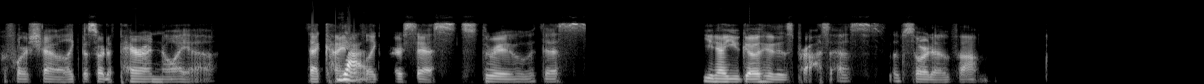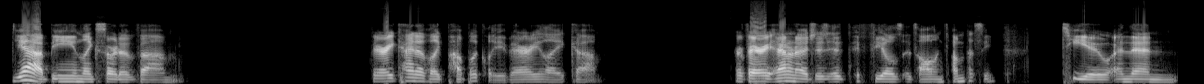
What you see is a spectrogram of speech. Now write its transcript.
before show, like the sort of paranoia that kind Yeah. of like persists through this you know you go through this process of sort of um yeah being like sort of um very kind of like publicly very like um or very i don't know it just it, it feels it's all encompassing to you and then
